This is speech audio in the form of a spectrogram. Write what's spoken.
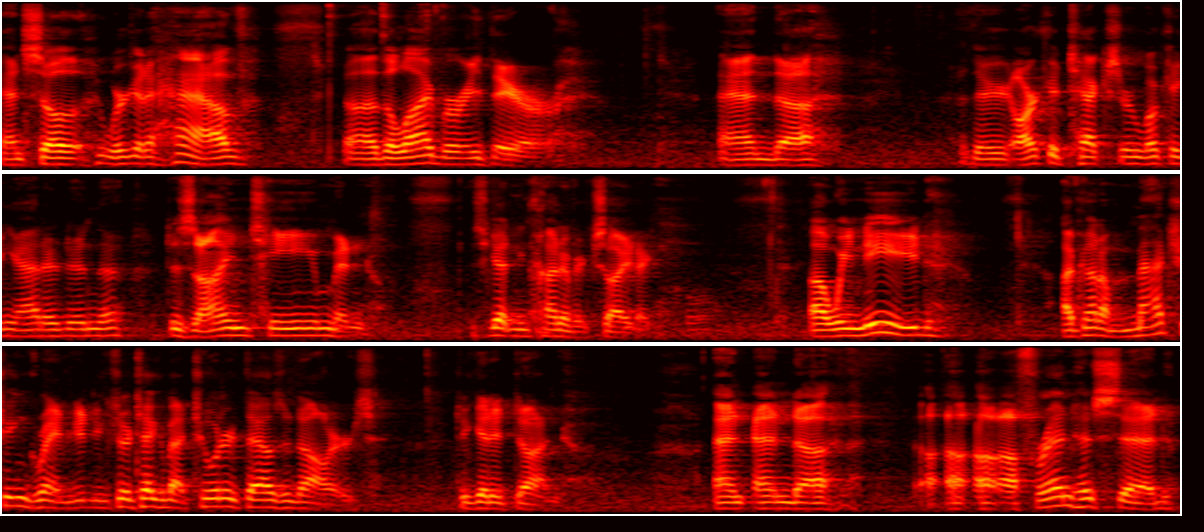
and so we're going to have uh, the library there. And uh, the architects are looking at it, and the design team, and it's getting kind of exciting. Uh, we need, I've got a matching grant. It's going to take about $200,000 to get it done. And, and uh, a, a, friend has said,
